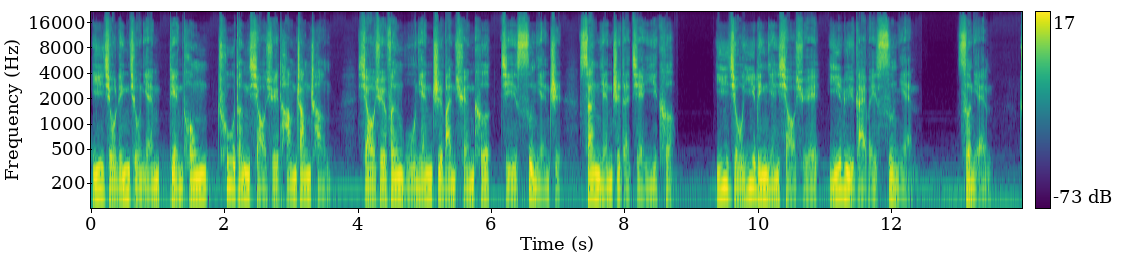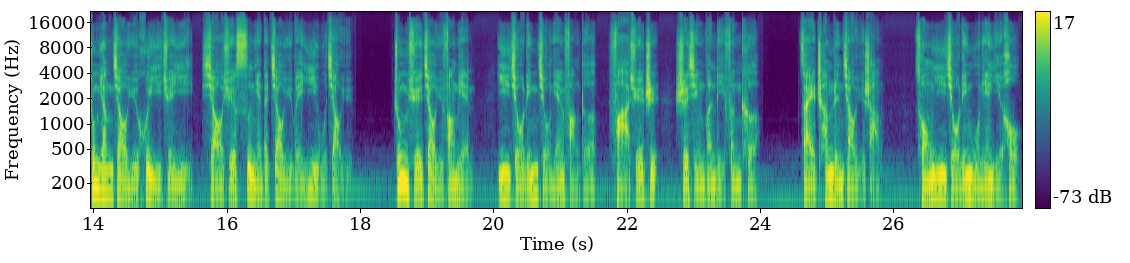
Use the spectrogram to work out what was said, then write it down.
一九零九年变通《初等小学堂章程》。小学分五年制完全科及四年制、三年制的简易科。一九一零年，小学一律改为四年。次年，中央教育会议决议，小学四年的教育为义务教育。中学教育方面，一九零九年仿德法学制，实行文理分科。在成人教育上，从一九零五年以后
